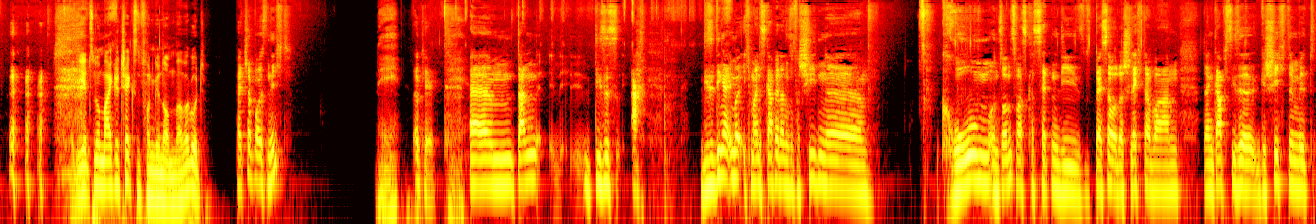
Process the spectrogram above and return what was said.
Hätte ich jetzt nur Michael Jackson von genommen, aber gut. Patcher Boys nicht? Nee. Okay. Ähm, dann dieses, ach, diese Dinger immer, ich meine, es gab ja dann so verschiedene Chrom und sonst was Kassetten, die besser oder schlechter waren. Dann gab es diese Geschichte mit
